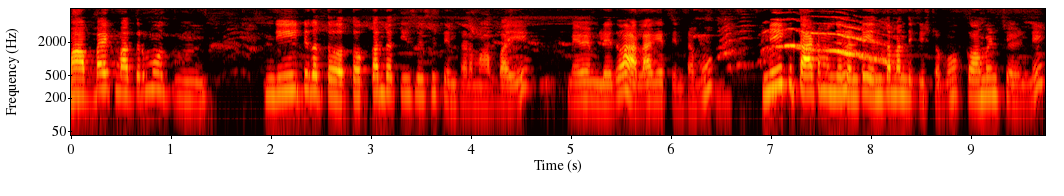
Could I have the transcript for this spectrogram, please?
మా అబ్బాయికి మాత్రము నీట్గా తొ తొక్కంతా తీసేసి తింటాడు మా అబ్బాయి. మేమేం లేదు అలాగే తింటాము. మీకు తాట ముంజలు అంటే ఎంతమందికి ఇష్టమో? కామెంట్ చేయండి.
